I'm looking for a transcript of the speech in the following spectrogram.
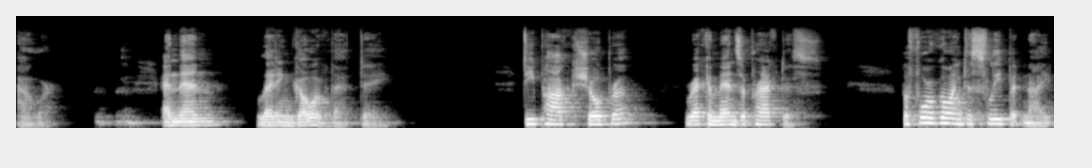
hour. And then letting go of that day. Deepak Chopra recommends a practice. Before going to sleep at night,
